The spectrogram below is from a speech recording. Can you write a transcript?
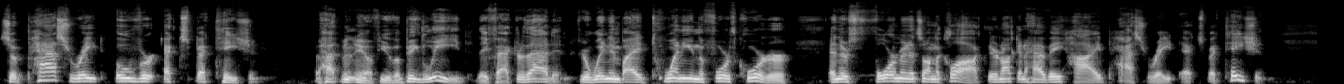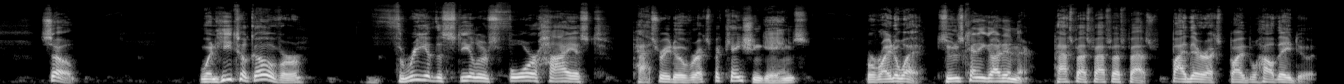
So pass rate over expectation. Happen, you know, if you have a big lead, they factor that in. If you're winning by 20 in the fourth quarter, and there's four minutes on the clock, they're not going to have a high pass rate expectation. So when he took over, three of the Steelers' four highest pass rate over expectation games were right away. As soon as Kenny got in there, pass, pass, pass, pass, pass, by their ex, by how they do it.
